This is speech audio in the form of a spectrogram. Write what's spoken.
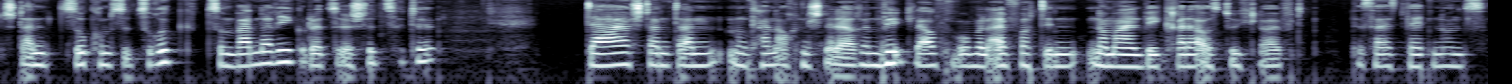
stand, so kommst du zurück zum Wanderweg oder zur Schützhütte, da stand dann, man kann auch einen schnelleren Weg laufen, wo man einfach den normalen Weg geradeaus durchläuft. Das heißt, wir hätten uns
